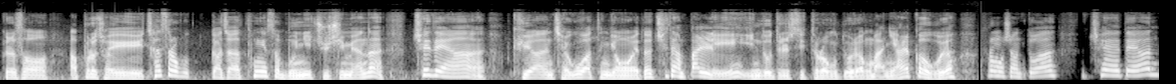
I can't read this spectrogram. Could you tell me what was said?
그래서 앞으로 저희 차사로과자 통해서 문의 주시면은 최대한 귀한 재고 같은 경우에도 최대한 빨리 인도 드릴 수 있도록 노력 많이 할 거고요. 프로모션 또한 최대한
